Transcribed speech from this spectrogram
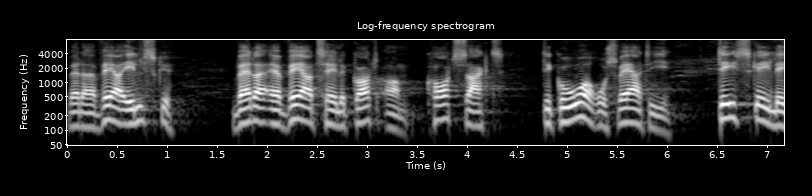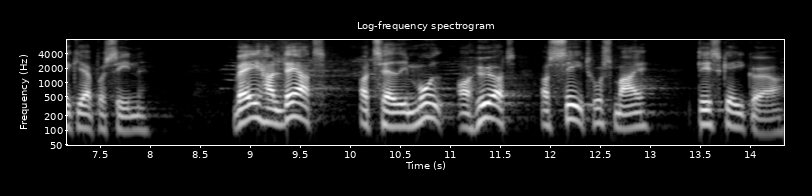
hvad der er værd at elske, hvad der er værd at tale godt om, kort sagt, det gode og rosværdige, det skal I lægge jer på sinde. Hvad I har lært og taget imod og hørt og set hos mig, det skal I gøre.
